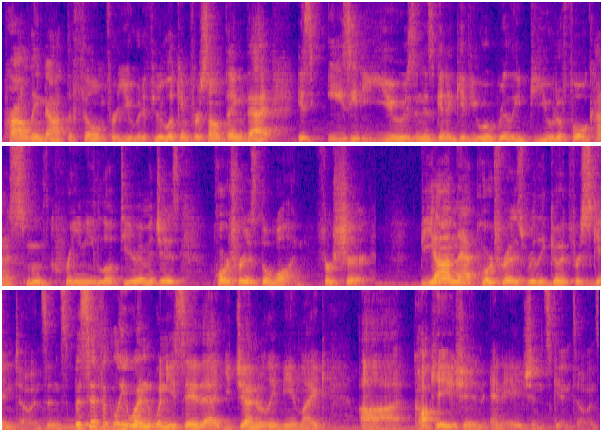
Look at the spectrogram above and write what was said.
probably not the film for you. But if you're looking for something that is easy to use and is gonna give you a really beautiful, kind of smooth, creamy look to your images, Portra is the one, for sure. Beyond that, Portra is really good for skin tones. And specifically when, when you say that, you generally mean like uh, Caucasian and Asian skin tones.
